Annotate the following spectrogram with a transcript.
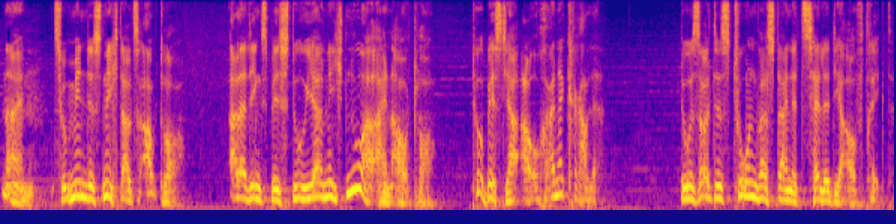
Nein, zumindest nicht als Outlaw. Allerdings bist du ja nicht nur ein Outlaw. Du bist ja auch eine Kralle. Du solltest tun, was deine Zelle dir aufträgt.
